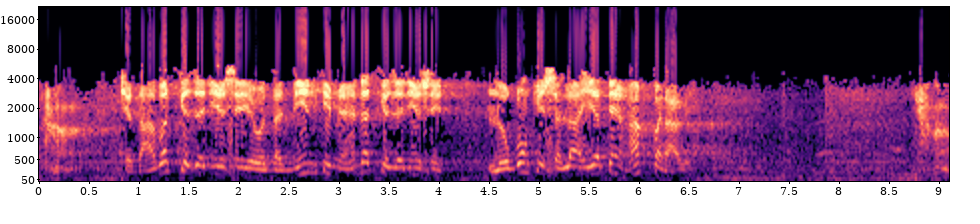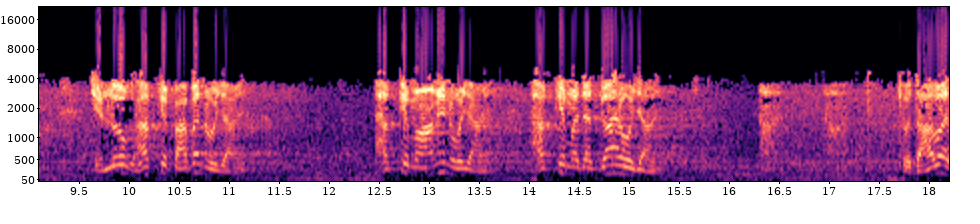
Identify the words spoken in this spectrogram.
ہاں کہ دعوت کے ذریعے سے یہ دین کی محنت کے ذریعے سے لوگوں کی صلاحیتیں حق پر آوے۔ ہاں، کہ لوگ حق کے پابند ہو جائیں، حق کے معامن ہو جائیں، حق کے مددگار ہو جائیں۔ تو دعوت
